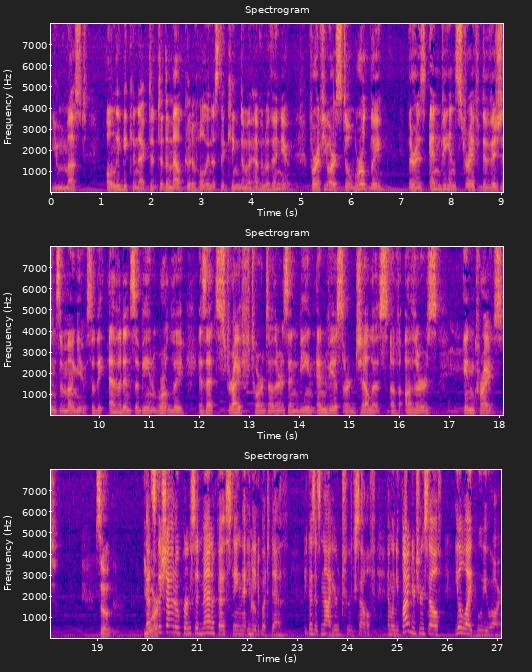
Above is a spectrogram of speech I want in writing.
you must only be connected to the Malkut of holiness, the kingdom of heaven within you. For if you are still worldly, there is envy and strife, divisions among you. So the evidence of being worldly is that strife towards others and being envious or jealous of others in Christ. So you That's are the shadow person manifesting that you Yeah. need to put to death because it's not your true self. And when you find your true self, you'll like who you are.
